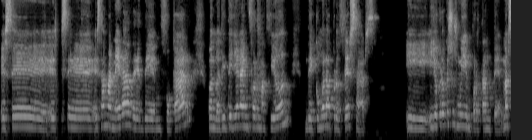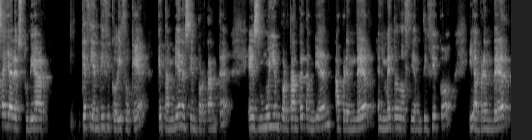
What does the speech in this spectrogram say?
ese, esa manera de, enfocar cuando a ti te llega información de cómo la procesas. Y yo creo que eso es muy importante, más allá de estudiar qué científico hizo qué, que también es importante, es muy importante también aprender el método científico y aprender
